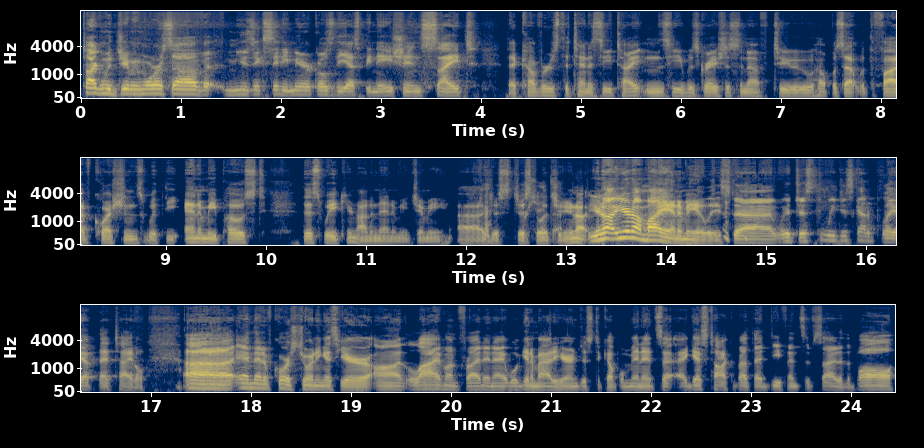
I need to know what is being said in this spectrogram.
Talking with Jimmy Morris of Music City Miracles, the SB Nation site that covers the Tennessee Titans. He was gracious enough to help us out with the five questions with the enemy post this week. You're not an enemy, Jimmy. Uh, just just to let you, you're not you're not you're not my enemy at least. Uh, we just we just got to play up that title. Uh, and then of course joining us here on live on Friday night. We'll get him out of here in just a couple minutes. I guess talk about that defensive side of the ball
